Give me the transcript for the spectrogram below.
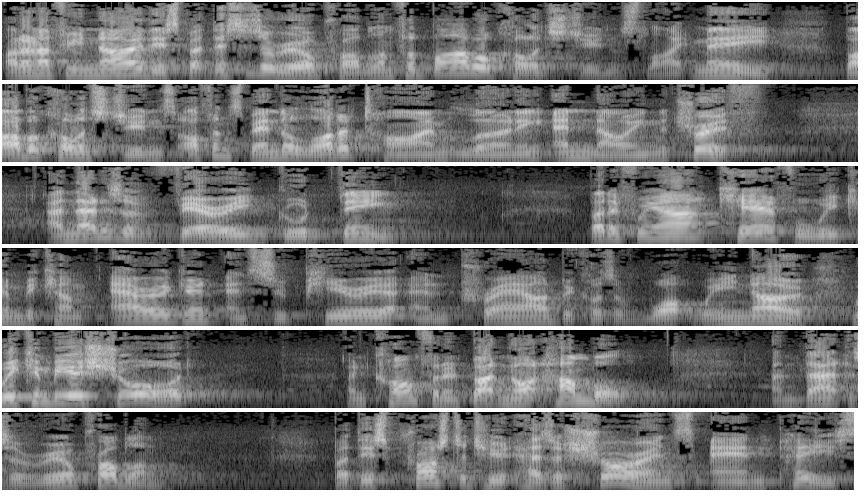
I don't know if you know this, but this is a real problem for Bible college students like me. Bible college students often spend a lot of time learning and knowing the truth. And that is a very good thing. But if we aren't careful, we can become arrogant and superior and proud because of what we know. We can be assured and confident, but not humble. And that is a real problem. But this prostitute has assurance and peace,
